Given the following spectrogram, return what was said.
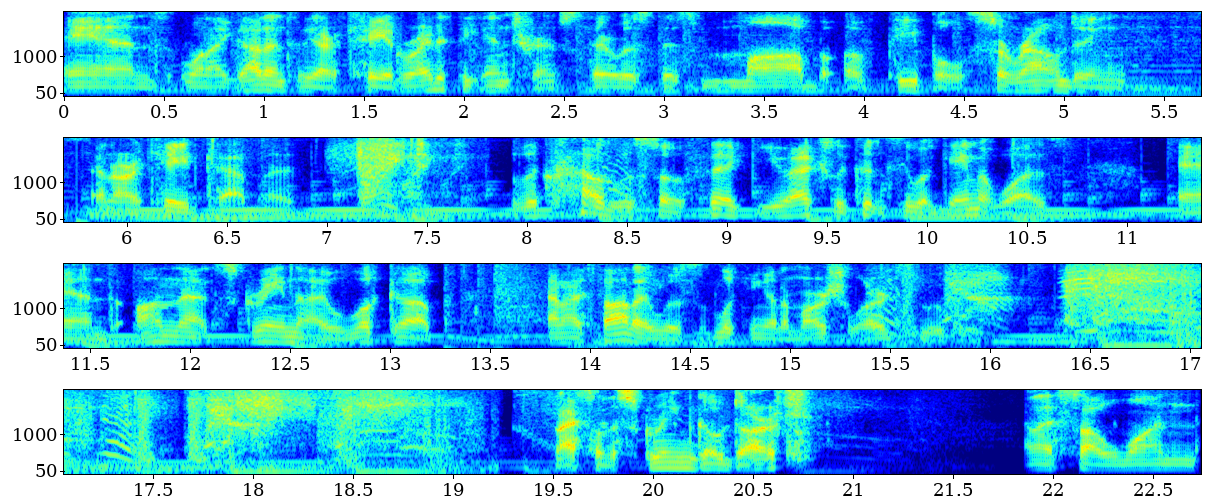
And when I got into the arcade, right at the entrance, there was this mob of people surrounding an arcade cabinet. The crowd was so thick, you actually couldn't see what game it was. And on that screen, I look up and I thought I was looking at a martial arts movie. I saw the screen go dark, and I saw one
